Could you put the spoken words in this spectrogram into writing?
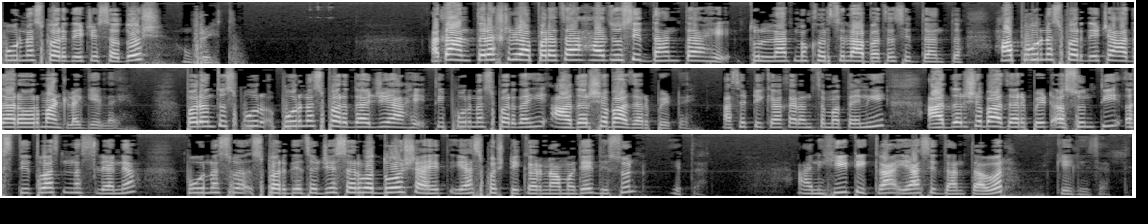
पूर्ण स्पर्धेचे सदोष गृहित. आता आंतरराष्ट्रीय व्यापाराचा हा जो सिद्धांत आहे तुलनात्मक खर्च लाभाचा सिद्धांत हा पूर्ण स्पर्धेच्या आधारावर मांडला गेला आहे परंतु स्पूर पूर्ण स्पर्धा जी आहे ती पूर्ण स्पर्धा ही आदर्श बाजारपेठ आहे. असं टीकाकारांचं मत आहे. ही आदर्श बाजारपेठ असून ती अस्तित्वात नसल्यानं पूर्ण स्व स्पर्धेचं जे सर्व दोष आहेत या स्पष्टीकरणामध्ये दिसून येतात. आणि ही टीका या सिद्धांतावर केली जाते.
